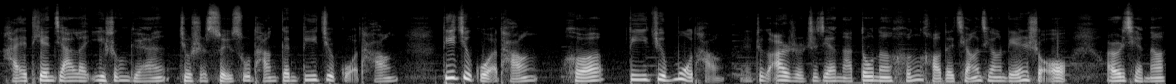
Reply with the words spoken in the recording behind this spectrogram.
还添加了益生元，就是水苏糖跟低聚果糖，低聚果糖和。低聚木糖，这个二者之间呢，都能很好的强强联手，而且呢，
